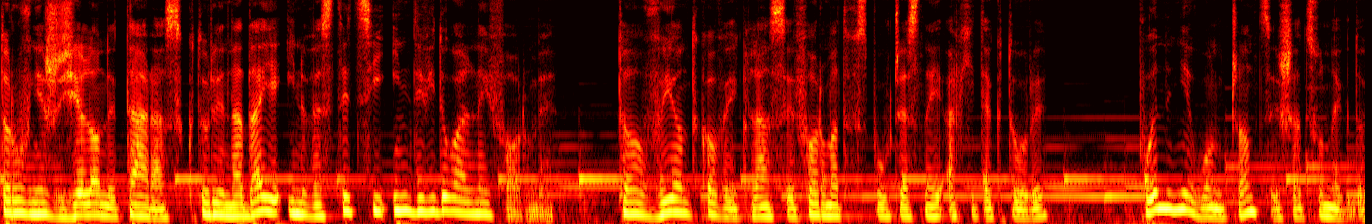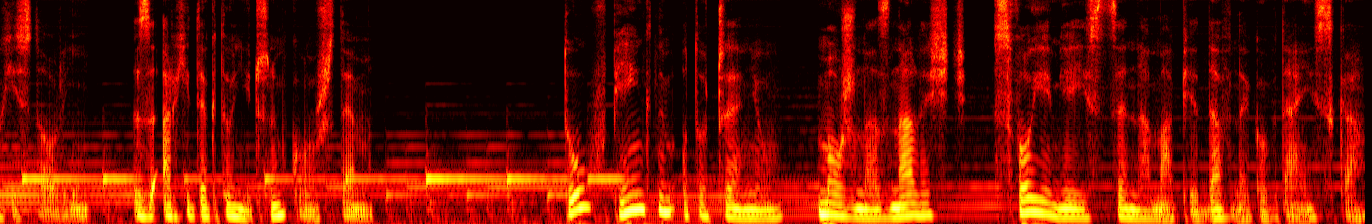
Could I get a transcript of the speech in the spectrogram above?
to również zielony taras, który nadaje inwestycji indywidualnej formy. To wyjątkowej klasy format współczesnej architektury, płynnie łączący szacunek do historii z architektonicznym kunsztem. Tu, w pięknym otoczeniu, można znaleźć swoje miejsce na mapie dawnego Gdańska.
